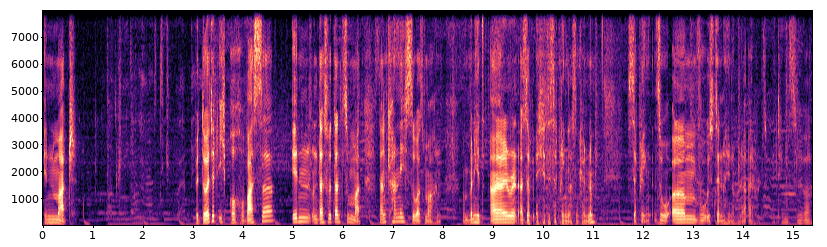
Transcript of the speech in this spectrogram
in Mud. Bedeutet, ich brauche Wasser in und das wird dann zu Mud. Dann kann ich sowas machen. Und wenn ich jetzt Iron... Also ich hätte Sapling lassen können, ne? Sapling. So, ähm, wo ist denn hier nochmal der Iron? Silver.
